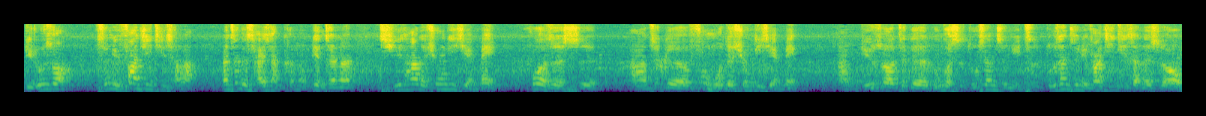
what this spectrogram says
比如说子女放弃继承了，那这个财产可能变成了其他的兄弟姐妹，或者是啊这个父母的兄弟姐妹。啊，比如说这个，如果是独生子女，独独生子女放弃继承的时候，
